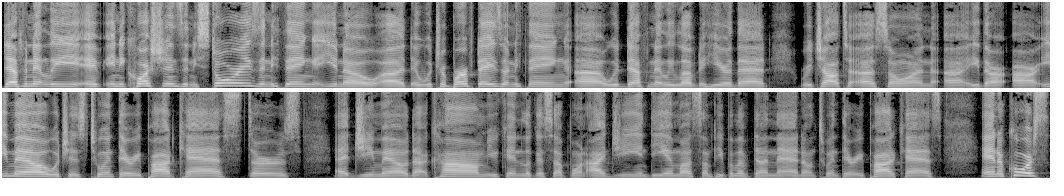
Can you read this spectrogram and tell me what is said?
definitely if any questions any stories anything you know uh, with your birthdays or anything uh, we'd definitely love to hear that reach out to us on uh, either our email which is twin theory podcasters at gmail.com. You can look us up on IG and DM us. Some people have done that on Twin Theory Podcast. And of course,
